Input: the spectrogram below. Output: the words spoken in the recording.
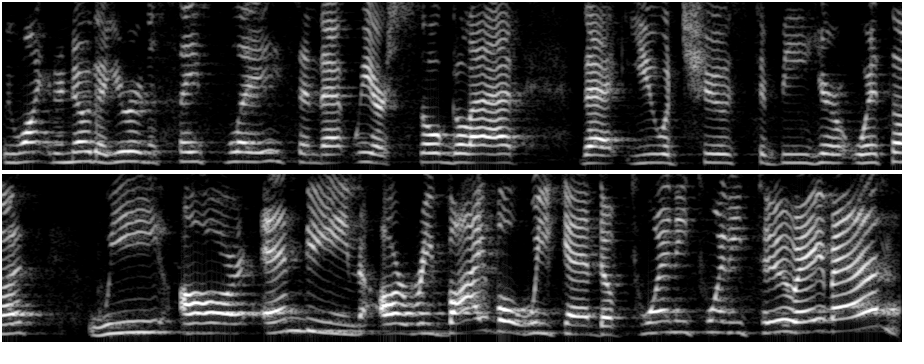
We want you to know that you're in a safe place and that we are so glad that you would choose to be here with us. We are ending our revival weekend of 2022. Amen.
